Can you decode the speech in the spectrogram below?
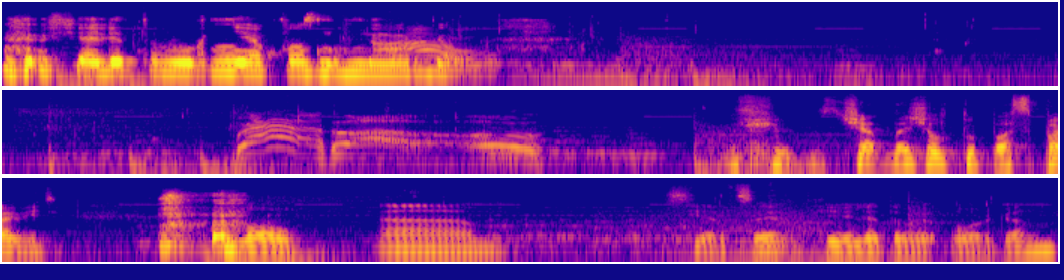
Фиолетовый неопознанный орган. Чат начал тупо спавить. Лол. Сердце, фиолетовый орган.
